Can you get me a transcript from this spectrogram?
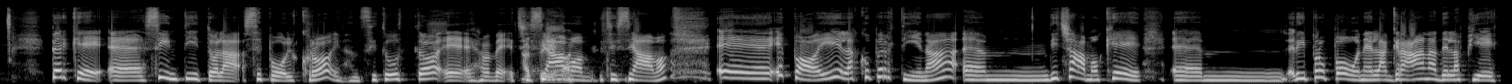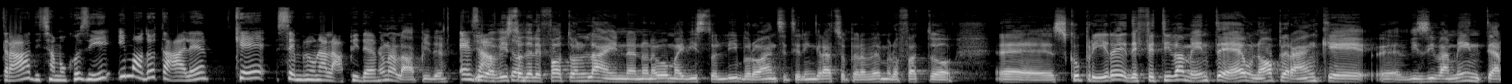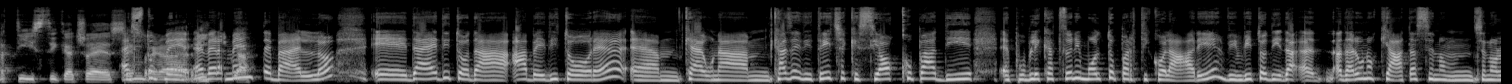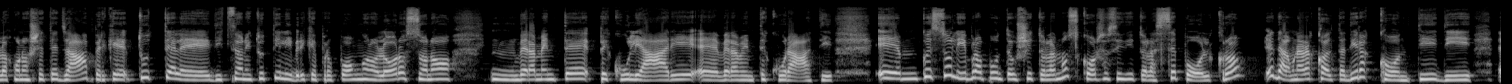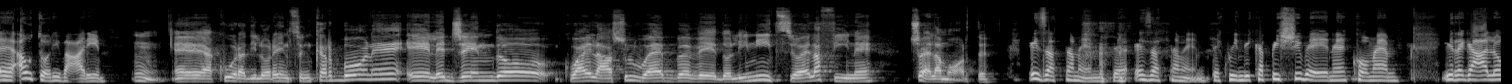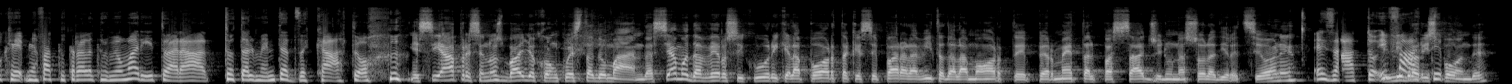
perché eh, si intitola Sepolcro innanzitutto e vabbè ci siamo, ci siamo. E, e, poi la copertina ehm, diciamo che ehm, ripropone la grana della pietra diciamo così in modo tale che sembri una lapide. È una lapide. Esatto. Io ho visto delle foto online, non avevo mai visto il libro, anzi ti ringrazio per avermelo fatto eh, scoprire ed effettivamente è un'opera anche eh, visivamente artistica, cioè sembra è, stupen- è veramente bello ed è edito da Abe Editore, ehm, che è una mm, casa editrice che si occupa di eh, pubblicazioni molto particolari. Vi invito da- eh, a dare un'occhiata se non, se non la conoscete già, perché tutte le edizioni, tutti i libri che propongono loro sono mh, mm, veramente peculiari e veramente curati. E mh, mm, questo libro appunto è uscito l'anno scorso, si intitola Sepolcro ed è una raccolta di racconti di eh, autori vari. Mm, è a cura di Lorenzo in Carbone e leggendo qua e là sul web vedo l'inizio e la fine cioè la morte. Esattamente, esattamente. Quindi capisci bene come il regalo che mi ha fatto tra l'altro mio marito era totalmente azzeccato. E si apre, se non sbaglio, con questa domanda. Siamo davvero sicuri che la porta che separa la vita dalla morte permetta il passaggio in una sola direzione? Esatto. Il Infatti, libro risponde?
